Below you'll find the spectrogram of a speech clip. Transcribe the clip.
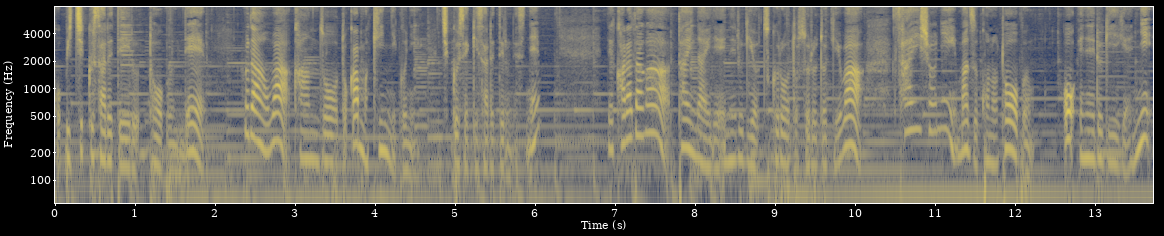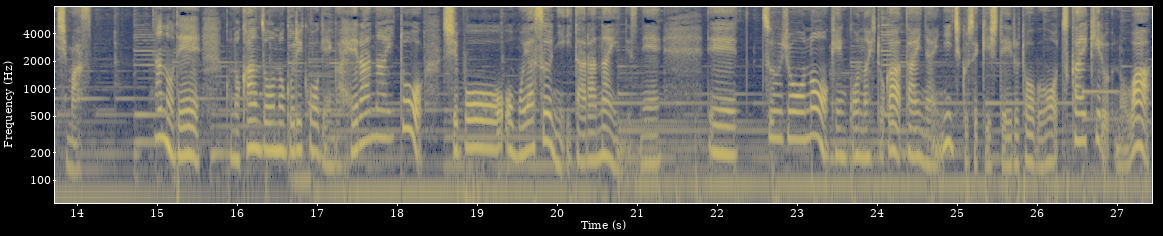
こう備蓄されている糖分で普段は肝臓とか、まあ、筋肉に蓄積されてるんですね。で体が体内でエネルギーを作ろうとする時は最初にまずこの糖分をエネルギー源にします。なのでこの肝臓のグリコーゲンが減らないと脂肪を燃やすに至らないんですね。で通常の健康な人が体内に蓄積している糖分を使い切るのは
